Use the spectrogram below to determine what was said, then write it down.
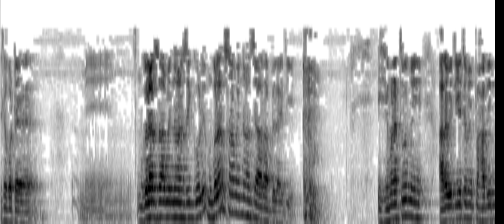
එතකොට මේ මුගලන් ස්වාමීන් වහන්සේගේ ගෝලිය මුගලන් ස්වාමීන් වහන්සේ ආරම්භ වෙලා තියෙන්නේ. එහෙම නැතුව මේ අර විදියට මේ පහදින්න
